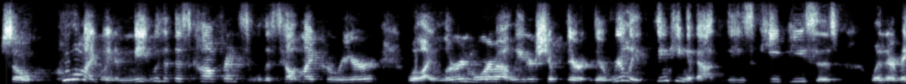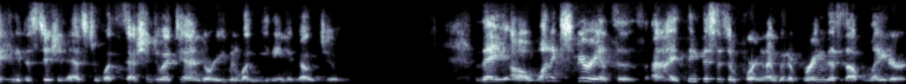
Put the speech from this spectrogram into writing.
So who am I going to meet with at this conference? Will this help my career? Will I learn more about leadership? They're, they're really thinking about these key pieces when they're making a decision as to what session to attend or even what meeting to go to. They uh, want experiences, and I think this is important. I'm going to bring this up later.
